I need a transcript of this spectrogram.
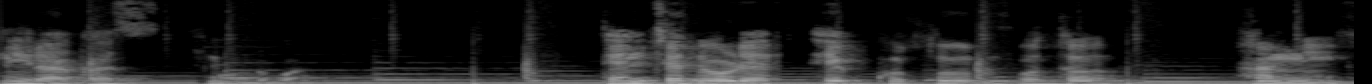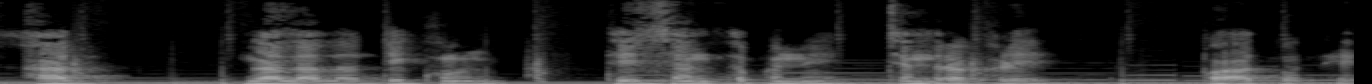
निरागस गोडवा. त्यांच्या डोळ्यात एक कुसूर होत आणि हात गालाला टेकून ते शांतपणे चंद्राकडे पाहत होते.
